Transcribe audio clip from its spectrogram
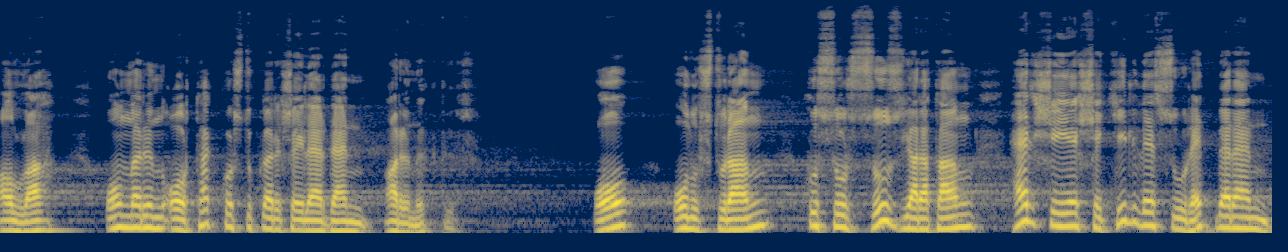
Allah, onların ortak koştukları şeylerden arınıktır. O, oluşturan, kusursuz yaratan, her şeye şekil ve suret veren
